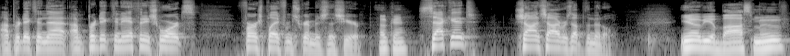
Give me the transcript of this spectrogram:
I'm predicting that. I'm predicting Anthony Schwartz first play from scrimmage this year. Okay. Second, Shaun Shivers up the middle. You know, it'd be a boss move.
